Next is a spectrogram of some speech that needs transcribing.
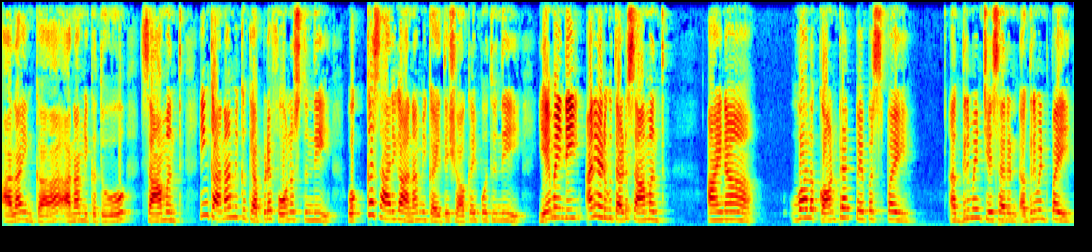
అలా ఇంకా అనామికతో సామంత్ ఇంకా అనామికకి అప్పుడే ఫోన్ వస్తుంది. ఒక్కసారిగా అనామిక అయితే షాక్ అయిపోతుంది. ఏమైంది? అని అడుగుతాడు సామంత్. ఆయన వాళ్ళ కాంట్రాక్ట్ పేపర్స్పై అగ్రిమెంట్ చేశారంట అగ్రిమెంట్పై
